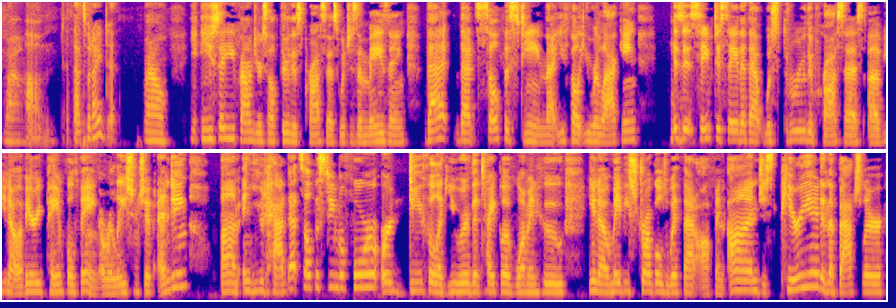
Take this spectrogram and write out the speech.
Wow. um, that's what I did. Wow. You, say you found yourself through this process, which is amazing. That that self-esteem that you felt you were lacking, is Mm-hmm. it safe to say that that was through the process of, you know, a very painful thing, a relationship ending? Um, and you'd had that self-esteem before, or do you feel like you were the type of woman who, you know, maybe struggled with that off and on, just period, and the bachelor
